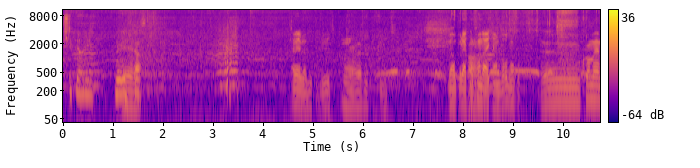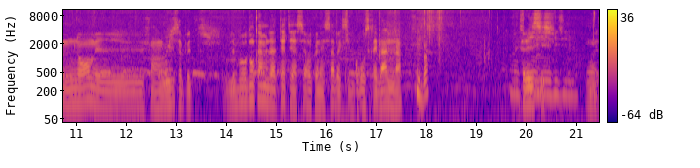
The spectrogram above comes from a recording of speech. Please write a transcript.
Je l'ai perdu. Et là. Ah ouais, elle va beaucoup plus vite. Ouais, elle va beaucoup plus vite. Mais on peut la enfin, confondre avec un bourdon quoi. Euh, quand même, non, mais enfin oui, ça peut être. Le bourdon, quand même, la tête est assez reconnaissable avec cette grosse rébane là. Ouais, Elle est ici. Ouais,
